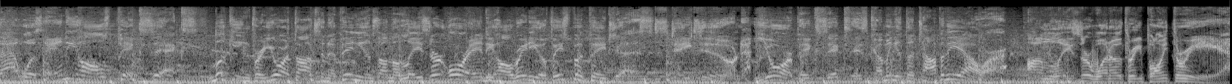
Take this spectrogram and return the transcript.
That was Andy Hall's Pick Six. Looking for your thoughts and opinions on the Laser or Andy Hall Radio Facebook pages. Stay tuned. Your Pick Six is coming at the top of the hour on Laser 103.3.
